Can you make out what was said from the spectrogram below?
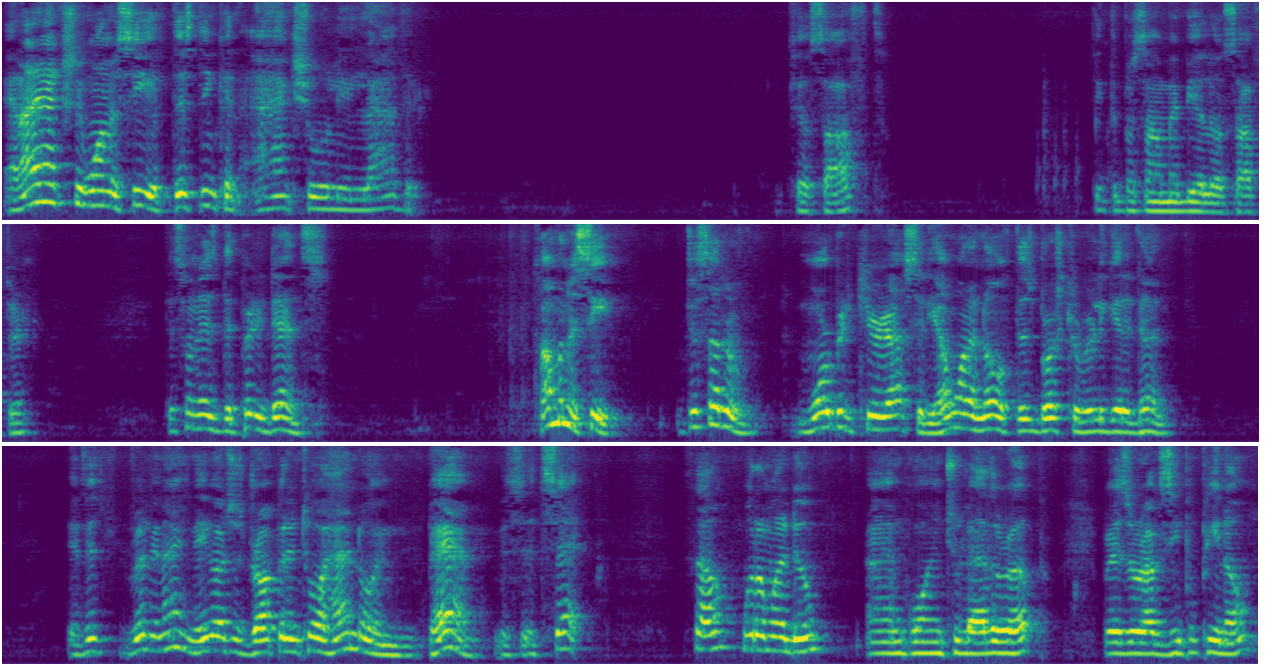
And I actually want to see if this thing can actually lather. Feel soft. I think the Plisson might be a little softer. This one is pretty dense. So I'm going to see. Just out of morbid curiosity, I want to know if this brush could really get it done. If it's really nice, maybe I'll just drop it into a handle and bam, it's, it's set. So, what I'm going to do, I'm going to lather up RazoRock Z Pupino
